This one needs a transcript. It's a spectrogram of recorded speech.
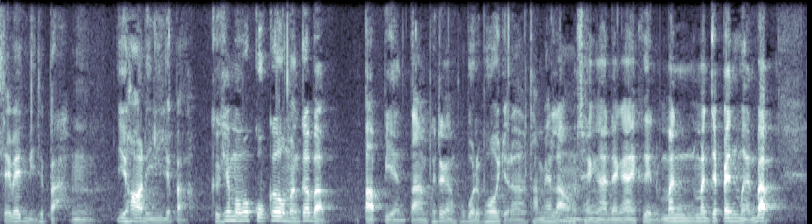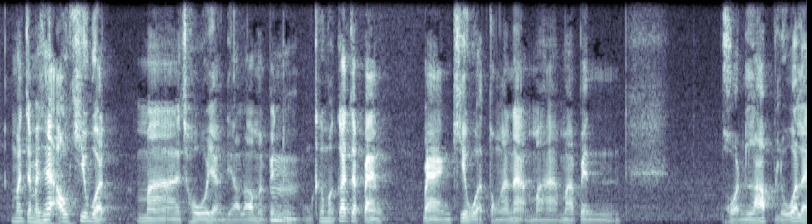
เซเว่นมีหรือเปล่าอืมยี่ห้อนี้มีหรือเปล่า คือแค่มองว่า Google มันก็แบบปรับเปลี่ยนตามพฤติกรรมผู้บริโภคอยู่แล้วทำให้เราใช้งานได้ง่ายขึ้น มันมันจะเป็นเหมือนแบบ มันจะไม่ใช่เอาคีย์เวิร์ดมาโชว์อย่างเดียวแล้วมันเป็นอืมคือมันก็จะแปลงแปลงคีย์เวิร์ดตรงนั้นอะมามาเป็นผลลัพธ์หรือว่าอะไร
